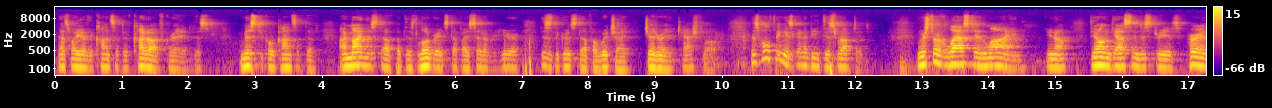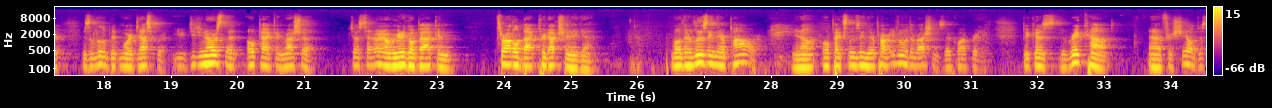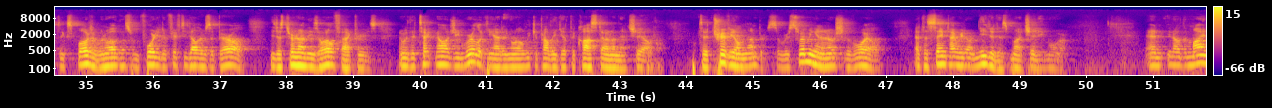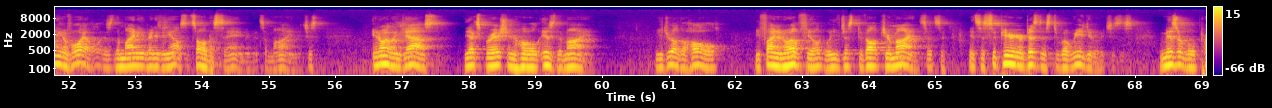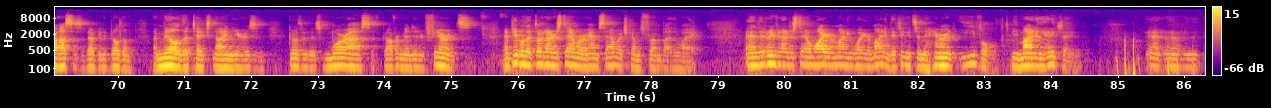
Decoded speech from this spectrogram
That's why you have the concept of cutoff grade, this mystical concept of I mine this stuff, but this low grade stuff I set over here, this is the good stuff on which I generate cash flow. This whole thing is going to be disrupted. We're sort of last in line You know, the oil and gas industry is hurry, is a little bit more desperate. You, did you notice that OPEC and Russia just said, "Oh no, we're going to go back and throttle back production again"? Well, they're losing their power. You know, OPEC's losing their power. Even with the Russians, they're cooperating because the rig count uh, for shale just exploded when oil goes from 40 to 50 dollars a barrel. They just turn on these oil factories, and with the technology we're looking at in oil, we could probably get the cost down on that shale to trivial numbers. So we're swimming in an ocean of oil. At the same time, we don't need it as much anymore. And you know, the mining of oil is the mining of anything else. It's all the same. I mean, it's a mine. It's just in oil and gas, the exploration hole is the mine. You drill the hole, you find an oil field, well, you've just developed your mine. So it's a, it's a superior business to what we do, which is this miserable process of having to build a, a mill that takes nine years and go through this morass of government interference. And people that don't understand where a ham sandwich comes from, by the way. And they don't even understand why you're mining what you're mining. They think it's inherent evil to be mining anything and,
